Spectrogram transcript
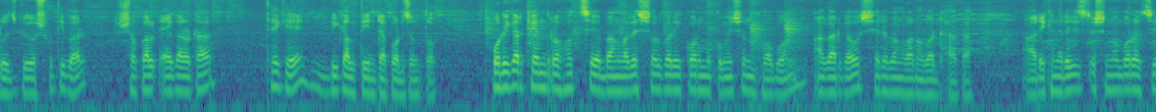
রোজ বৃহস্পতিবার সকাল এগারোটা থেকে বিকাল তিনটা পর্যন্ত। পরীক্ষার কেন্দ্র হচ্ছে বাংলাদেশ সরকারি কর্ম কমিশন ভবন, আগারগাঁও শেরেবাংলানগর ঢাকা। আর এখানে রেজিস্ট্রেশন নম্বর হচ্ছে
